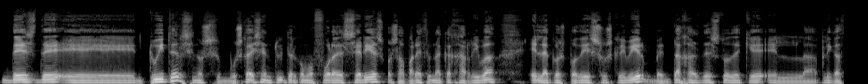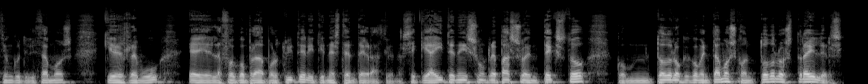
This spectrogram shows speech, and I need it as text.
desde eh, Twitter. Si nos buscáis en Twitter como fuera de series, os aparece una caja arriba en la que os podéis suscribir. Ventajas de esto de que la aplicación que utilizamos, que es eh, la fue comprada por Twitter y tiene esta integración. Así que ahí tenéis un repaso en texto con todo lo que comentamos, con todos los trailers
